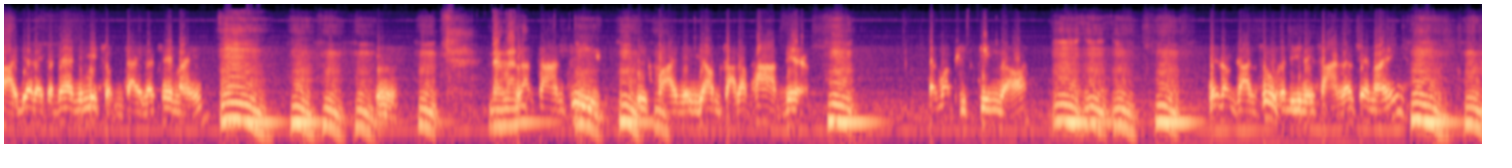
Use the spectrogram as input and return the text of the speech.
ตายด้วยอะไรกันแน่นี่ไม่สนใจแล้วใช่ไหม อืมอืมอืมอืมอืมอืมดังนั้นและการที่อืมอีกฝ่ายหนึ่งยอมสารภาพเนี่ย อืมแต่ว่าผิดจริงเหรอ อืมอืมอืมอืมไม่ต้องการสู้คดีในศาลแล้วใช่ไหม อืมอืม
